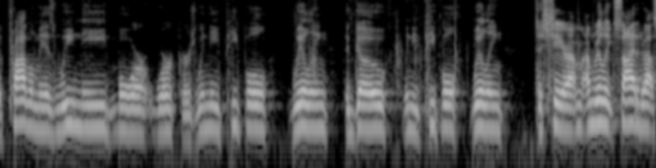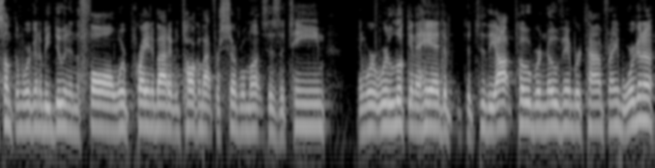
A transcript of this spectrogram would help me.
The problem is we need more workers. We need people willing to go. We need people willing to share. I'm, I'm really excited about something we're going to be doing in the fall. We're praying about it and talking about it for several months as a team. And we're, we're looking ahead to, to, to the October, November timeframe. But we're going to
